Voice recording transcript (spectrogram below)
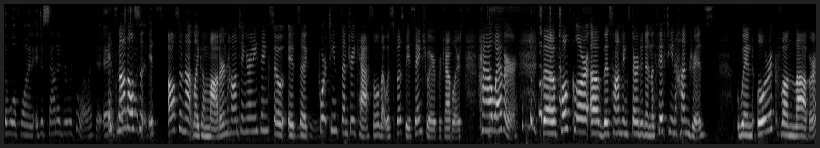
the wolf one, it just sounded really cool. I liked it. And it's not also haunted. it's also not like a modern haunting or anything so it's a 14th century castle that was supposed to be a sanctuary for travelers however the folklore of this haunting started in the 1500s when ulrich von laber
